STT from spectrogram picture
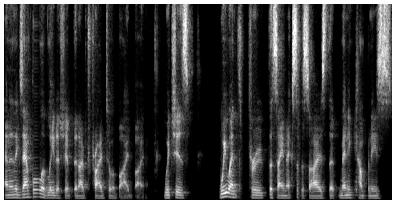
and an example of leadership that I've tried to abide by, which is we went through the same exercise that many companies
